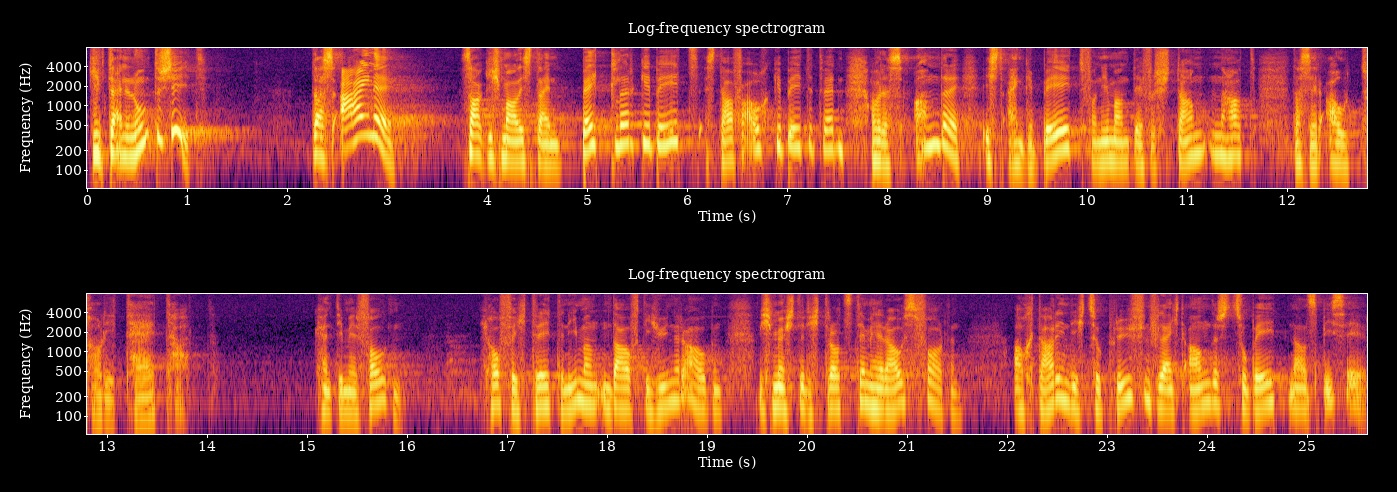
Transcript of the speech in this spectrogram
gibt einen Unterschied. Das eine, sage ich mal, ist ein Bettlergebet, es darf auch gebetet werden, aber das andere ist ein Gebet von jemandem, der verstanden hat, dass er Autorität hat. Könnt ihr mir folgen? Ich hoffe, ich trete niemanden da auf die Hühneraugen. Ich möchte dich trotzdem herausfordern auch darin dich zu prüfen, vielleicht anders zu beten als bisher.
